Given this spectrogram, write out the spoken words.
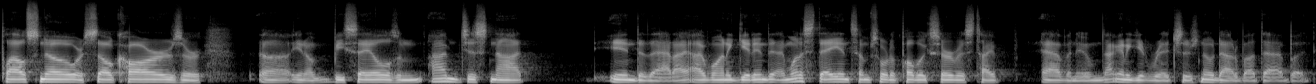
plow snow or sell cars or uh, you know, be sales, and I'm just not into that. I, I want to get into. I want to stay in some sort of public service type avenue. I'm not going to get rich. There's no doubt about that, but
